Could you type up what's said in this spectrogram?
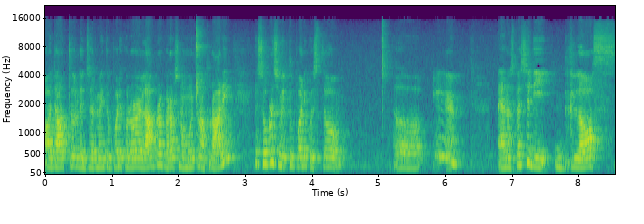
ho dato leggermente un po' di colore alle labbra però sono molto naturali. E sopra ci metto un po' di questo uh, è una specie di gloss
